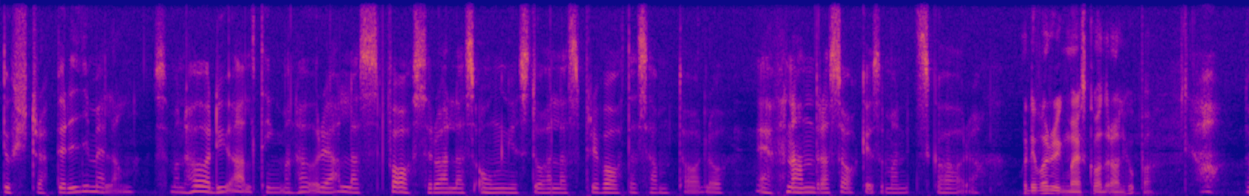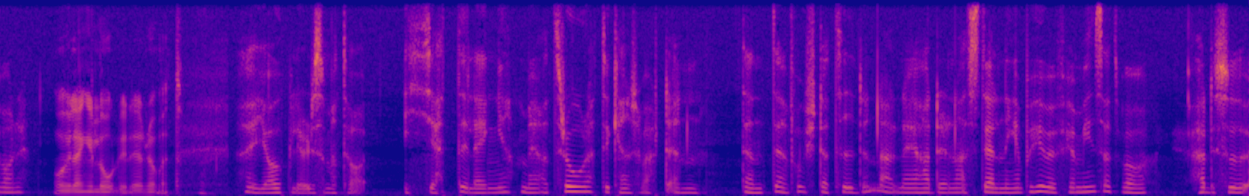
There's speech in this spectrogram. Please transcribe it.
duschdraperi emellan. Så man hörde ju allting. Man hörde allas faser och allas ångest och allas privata samtal. Och även andra saker som man inte ska höra. Och det var ryggmärgsskador allihopa. Det var det. Och hur länge låg du i det rummet? Jag upplevde det som att det var jättelänge. Men jag tror att det kanske varit en, den, den första tiden där när jag hade den här ställningen på huvudet. För jag minns att det var, hade så,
